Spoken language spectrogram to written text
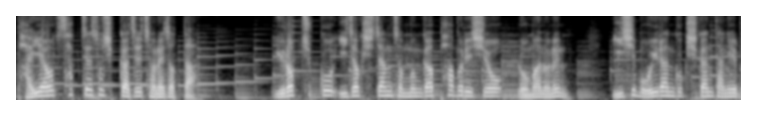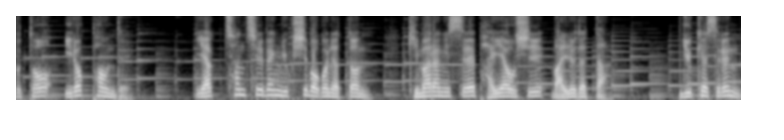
바이아웃 삭제 소식까지 전해졌다. 유럽 축구 이적 시장 전문가 파브리시오 로마노는 25일 한국 시간 당일부터 1억 파운드, 약 1,760억 원이었던 기마랑이스의 바이아웃이 만료됐다. 뉴캐슬은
